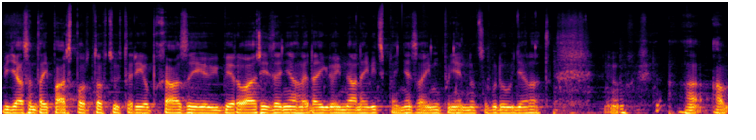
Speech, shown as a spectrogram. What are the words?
Viděl jsem tady pár sportovců, kteří obcházejí výběrová řízení a hledají, kdo jim dá nejvíc peněz a jim úplně jedno, co budou dělat. Jo. A, a,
